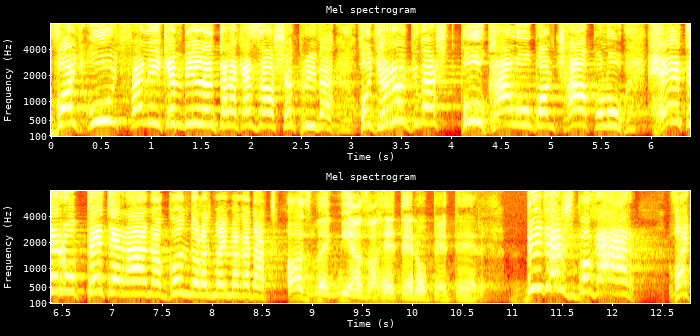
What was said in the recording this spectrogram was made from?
Vagy úgy fenéken billentelek ezzel a söprűve, hogy rögvest pókhálóban csápoló heteropeterának gondolod majd magadat? Az meg mi az a heteropeter? Büdös bogár! Vagy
